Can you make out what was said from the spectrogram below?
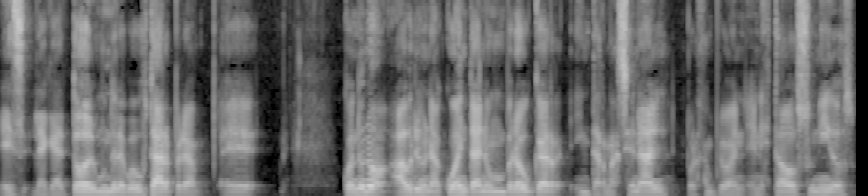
es la que a todo el mundo le puede gustar, pero eh, cuando uno abre una cuenta en un broker internacional, por ejemplo en, Estados Unidos,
